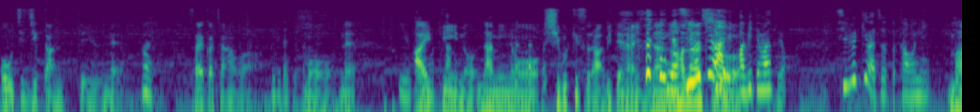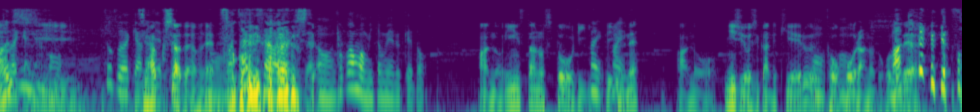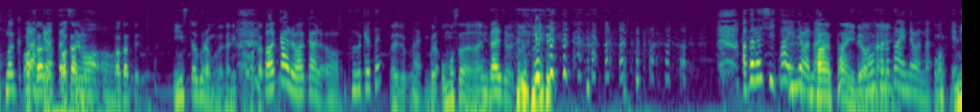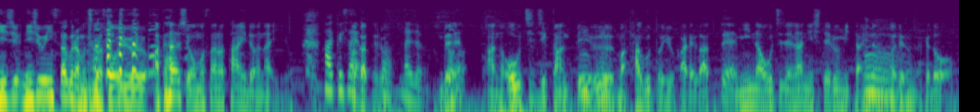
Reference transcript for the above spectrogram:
おうち時間っていうねはい。さやかちゃんは。もうね IT の波の しぶきすら浴びてないんで何の話しぶきはを浴びてますよ。しぶきはちょっと顔に、マだけね。ジうん。ちょっとだけ。弱者だよね、うんそこに関して。うん、そこはもう認めるけど。あのインスタのストーリーっていうね、はいはあの24時間で消えるうん投稿欄のところわかで、るよ、そのくらい。わかる？わかる？わかってる？インスタグラムが何かわかってる？わかるわかる。うん。続けて。大丈夫、はい。ぐらい重さじゃないよ。大丈夫。です。新しい単位ではない。単単位ではない重さの単位ではない。もうオッケー。20, 20インスタグラムとかそういう 新しい重さの単位ではないよ把握したよ。わかってる？うん、大丈夫。でねあのおうち時間っていう、うんうんまあ、タグというかあれがあってみんなお家で何してるみたいなのが出るんだけど、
